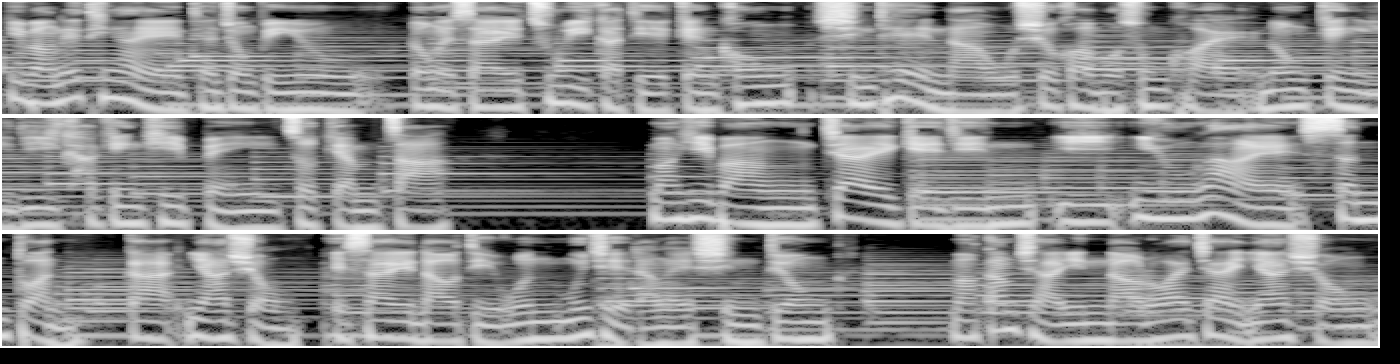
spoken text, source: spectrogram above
希望你听的听众朋友拢会使注意家己的健康，身体若有小可无爽快，拢建议你较紧去病院做检查。嘛，希望这个艺人以优雅的身段甲影像，会使留伫阮每一个人的心中。嘛，感谢因留落来这影像，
